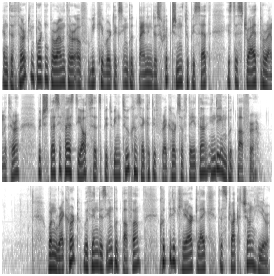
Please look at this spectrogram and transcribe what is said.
And the third important parameter of VK vertex input binding description to be set is the stride parameter, which specifies the offsets between two consecutive records of data in the input buffer. One record within this input buffer could be declared like the struct shown here.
